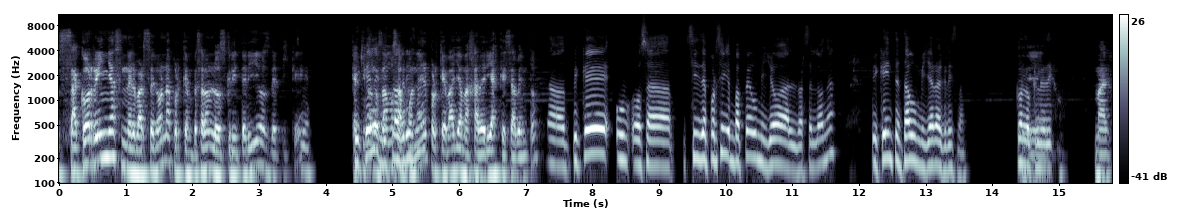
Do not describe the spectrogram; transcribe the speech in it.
Sacó riñas en el Barcelona porque empezaron los griteríos de Piqué. Sí. Que aquí Piqué no nos vamos a poner porque vaya majadería que se aventó. No, Piqué, o sea, si de por sí Mbappé humilló al Barcelona, Piqué intentaba humillar a Griezmann con lo que le dijo. Mal,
